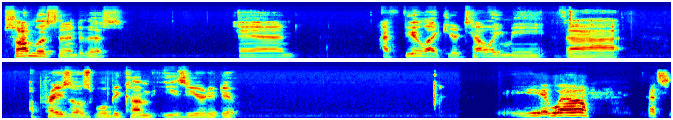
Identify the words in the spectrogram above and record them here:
So I'm listening to this and I feel like you're telling me that appraisals will become easier to do. Yeah, well, that's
